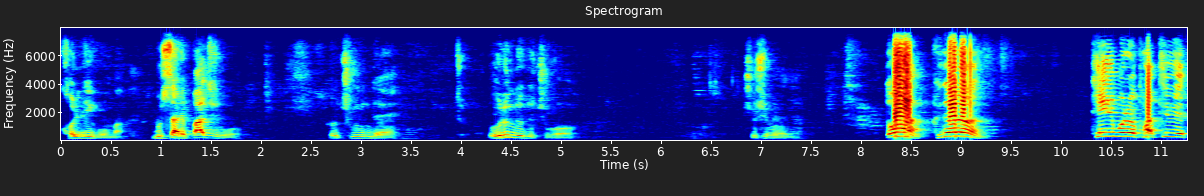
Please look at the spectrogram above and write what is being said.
걸리고 막 물살에 빠지고 그 죽는데 어른들도 죽어. 조심해야 돼. 또한 그녀는 테이블을 파티 위에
